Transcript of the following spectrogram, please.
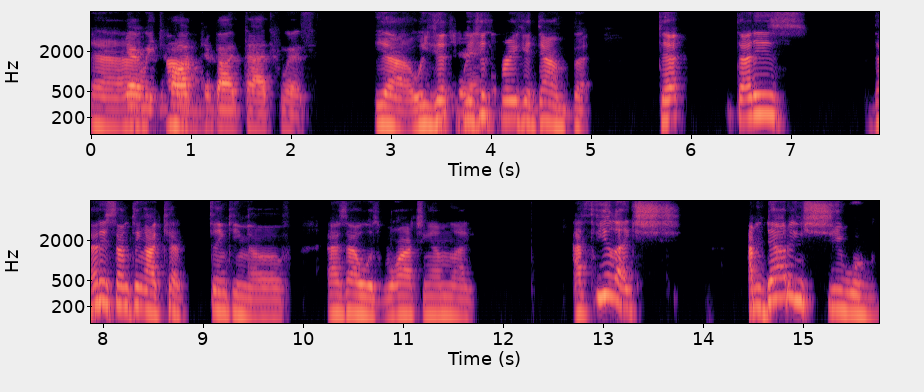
Uh, yeah, we talked um, about that with. Yeah, we just we just break it down, but that that is that is something I kept thinking of as I was watching. I'm like, I feel like she, I'm doubting she will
